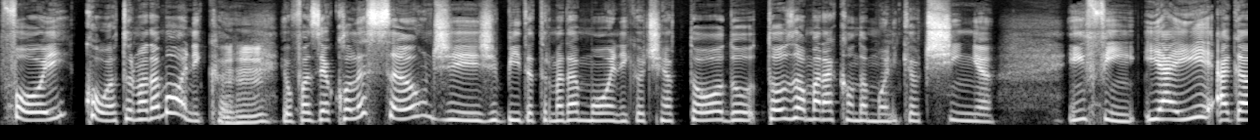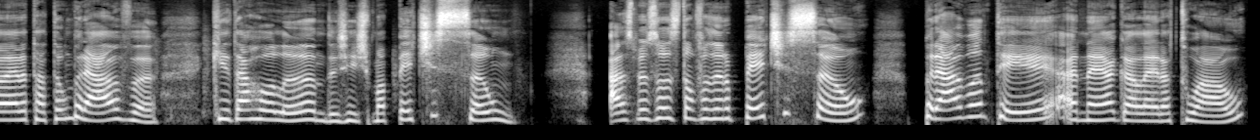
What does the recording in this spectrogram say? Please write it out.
foi com a Turma da Mônica. Uhum. Eu fazia coleção de gibi da Turma da Mônica, eu tinha todo, todos os almanacão da Mônica, eu tinha. Enfim, e aí a galera tá tão brava que tá rolando, gente, uma petição. As pessoas estão fazendo petição pra manter a, né, a galera atual.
